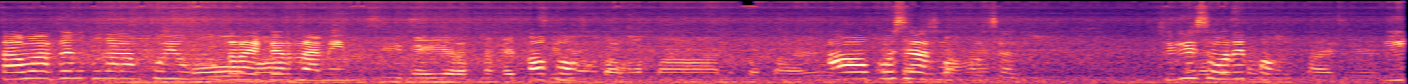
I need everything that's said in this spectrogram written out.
Tawagan ko na lang po yung Oo, driver ma'am. namin. Kasi mahirap na kayo Opo. Baka maano pa tayo. Ah, opo, sir. Opo, sir. Sige, sorry po. I,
